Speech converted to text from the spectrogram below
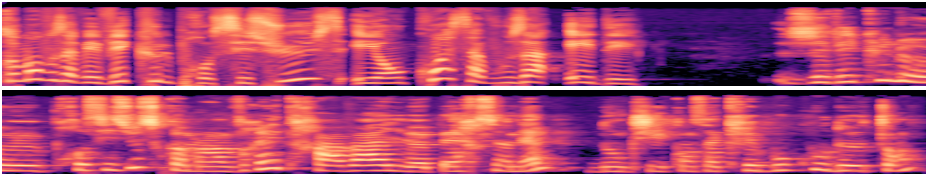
Comment vous avez vécu le processus et en quoi ça vous a aidé? J'ai vécu le processus comme un vrai travail euh, personnel, donc j'ai consacré beaucoup de temps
